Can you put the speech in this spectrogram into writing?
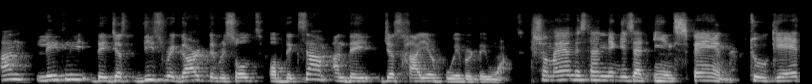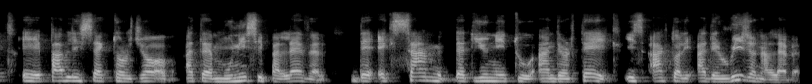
And lately, they just disregard the results of the exam and they just hire whoever they want. So, my understanding is that in Spain, to get a public sector job at a municipal level, the exam that you need to undertake is actually at the regional level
